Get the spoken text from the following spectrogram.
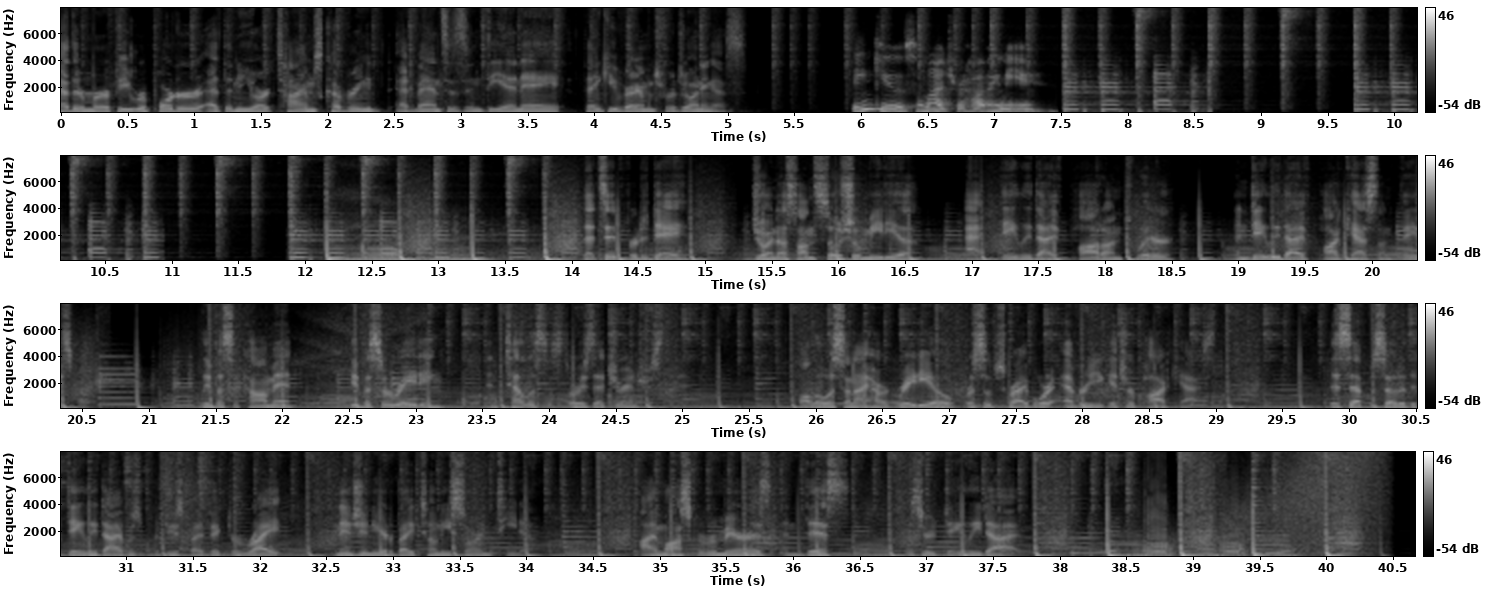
Heather Murphy, reporter at the New York Times covering advances in DNA. Thank you very much for joining us. Thank you so much for having me. That's it for today. Join us on social media at Daily Dive Pod on Twitter and Daily Dive Podcast on Facebook. Leave us a comment, give us a rating, and tell us the stories that you're interested in. Follow us on iHeartRadio or subscribe wherever you get your podcast. This episode of The Daily Dive was produced by Victor Wright and engineered by Tony Sorrentino. I'm Oscar Ramirez, and this was your Daily Dive.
